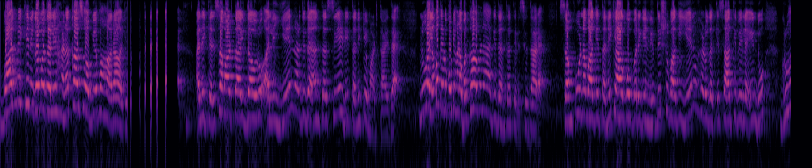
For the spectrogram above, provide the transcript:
ವಾಲ್ಮೀಕಿ ನಿಗಮದಲ್ಲಿ ಹಣಕಾಸು ಅವ್ಯವಹಾರ ಆಗಿದೆ. ಅಲ್ಲಿ ಕೆಲಸ ಮಾಡ್ತಾ ಇದ್ದವರು ಅಲ್ಲಿ ಏನ್ ನಡೆದಿದೆ ಅಂತ ಸಿಐಡಿ ತನಿಖೆ ಮಾಡ್ತಾ ಇದೆ. ನೂರ ಎಂಬತ್ತೆರಡು ಕೋಟಿ ಹಣ ವರ್ಗಾವಣೆ ಆಗಿದೆ ಅಂತ ತಿಳಿಸಿದ್ದಾರೆ. ಸಂಪೂರ್ಣವಾಗಿ ತನಿಖೆ ಆಗುವವರೆಗೆ ನಿರ್ದಿಷ್ಟವಾಗಿ ಏನು ಹೇಳುವುದಕ್ಕೆ ಸಾಧ್ಯವಿಲ್ಲ ಎಂದು ಗೃಹ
